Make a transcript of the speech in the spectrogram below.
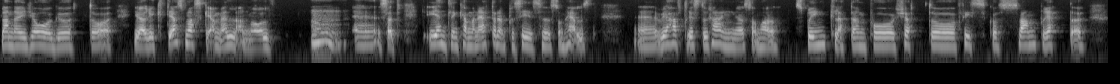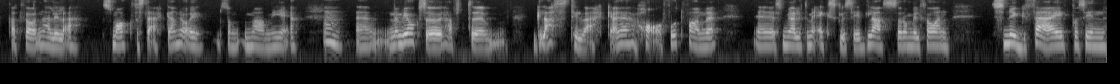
blandar i yoghurt och gör riktiga smaskiga mellanmål. Eh, Så att egentligen kan man äta den precis hur som helst. Eh, Vi har haft restauranger som har sprinklat den på kött och fisk och svampretter för att få den här lilla smakförstärkaren då, som umami ger. Mm. Eh, Men vi har också haft glasstillverkare, har fortfarande, som gör lite mer exklusiv glass och de vill få en snygg färg på sin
